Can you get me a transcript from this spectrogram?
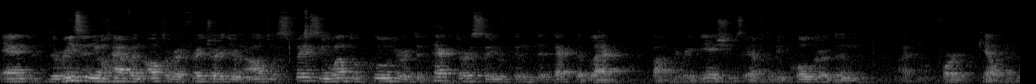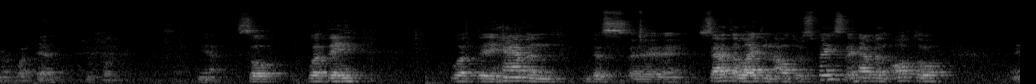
And the reason you have an Otto refrigerator in outer space, you want to cool your detector so you can detect the black body radiation. So you have to be colder than, I don't know, 4 Kelvin or whatever. Yeah, so what they, what they have in this uh, satellite in outer space, they have an Otto uh,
